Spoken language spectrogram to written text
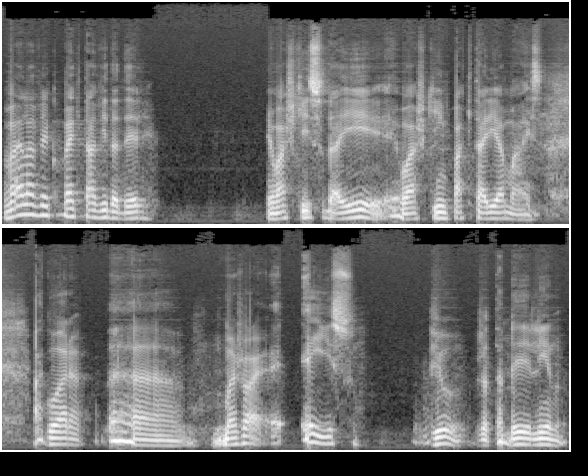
Vai lá ver como é que está a vida dele. Eu acho que isso daí, eu acho que impactaria mais. Agora, uh, Major, é, é isso, viu, JB, Lino?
